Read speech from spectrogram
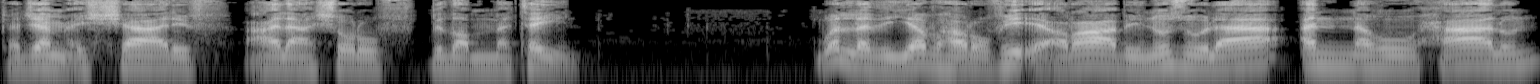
كجمع الشارف على شرف بضمتين. والذي يظهر في إعراب نزلا أنه حال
